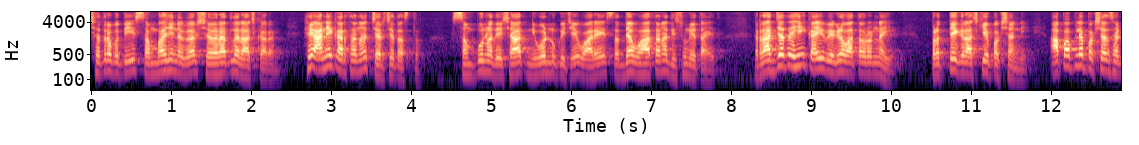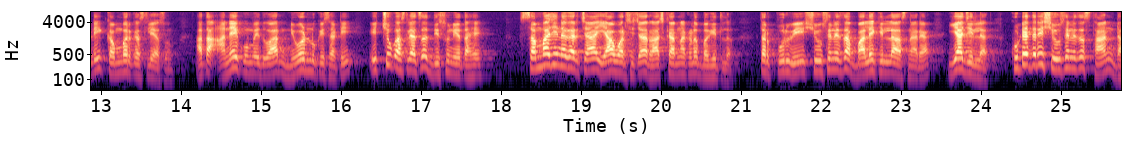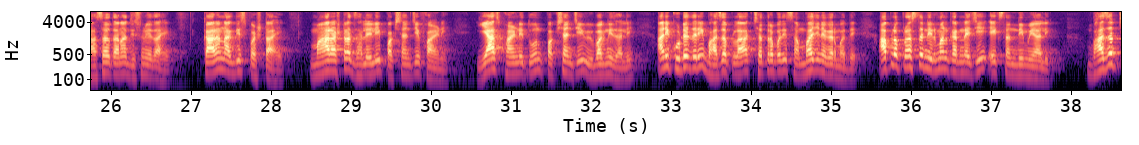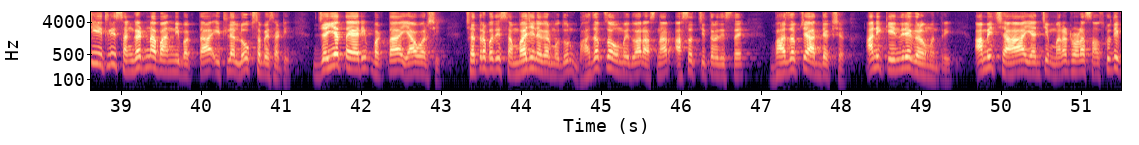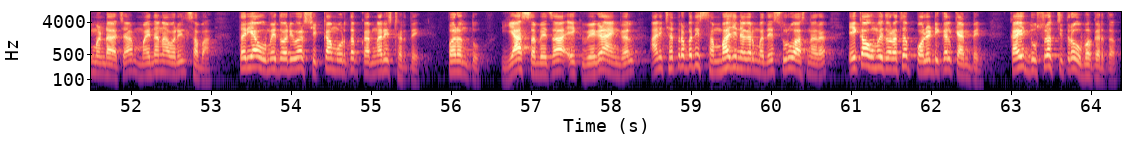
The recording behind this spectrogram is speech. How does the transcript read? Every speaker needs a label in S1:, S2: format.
S1: छत्रपती संभाजीनगर शहरातलं राजकारण. हे अनेक अर्थानं चर्चेत असतं. संपूर्ण देशात निवडणुकीचे वारे सध्या वाहताना दिसून येत आहेत. राज्यातही काही वेगळं वातावरण नाही. प्रत्येक राजकीय पक्षांनी आपापल्या पक्षांसाठी कंबर कसली असून आता अनेक उमेदवार निवडणुकीसाठी इच्छुक असल्याचं दिसून येत आहे. संभाजीनगरच्या या वर्षीच्या राजकारणाकडे बघितलं तर पूर्वी शिवसेनेचा बालेकिल्ला असणाऱ्या या जिल्ह्यात कुठेतरी शिवसेनेचं स्थान ढासळताना दिसून येत आहे. कारण अगदी स्पष्ट आहे महाराष्ट्रात झालेली पक्षांची फाळणी. याच फाळणीतून पक्षांची विभागणी झाली आणि कुठेतरी भाजपला छत्रपती संभाजीनगरमध्ये आपलं प्रस्थ निर्माण करण्याची एक संधी मिळाली. भाजपची इथली संघटना बांधणी बघता इथल्या लोकसभेसाठी जय्यत तयारी बघता यावर्षी छत्रपती संभाजीनगरमधून भाजपचा उमेदवार असणार असंच चित्र दिसतंय. भाजपचे अध्यक्ष आणि केंद्रीय गृहमंत्री अमित शहा यांची मराठवाडा सांस्कृतिक मंडळाच्या मैदानावरील सभा. तर या उमेदवारीवर शिक्कामोर्तब करणारीच ठरते. परंतु या सभेचा एक वेगळा अँगल आणि छत्रपती संभाजीनगरमध्ये सुरू असणारं एका उमेदवाराचं पॉलिटिकल कॅम्पेन काही दुसरंच चित्र उभं करतं.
